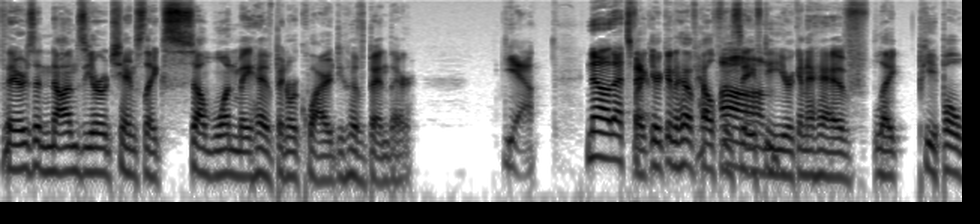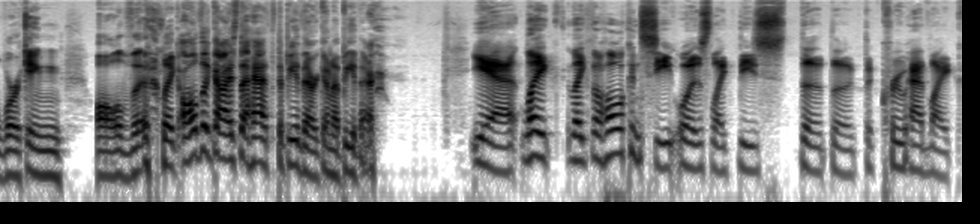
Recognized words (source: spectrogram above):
there's a non-zero chance like someone may have been required to have been there. Yeah. No, that's fair. Like you're gonna have health and safety. Um, You're gonna have like people working all the like all the guys that have to be there are gonna be there. Yeah, like like the whole conceit was like these the the the crew had like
